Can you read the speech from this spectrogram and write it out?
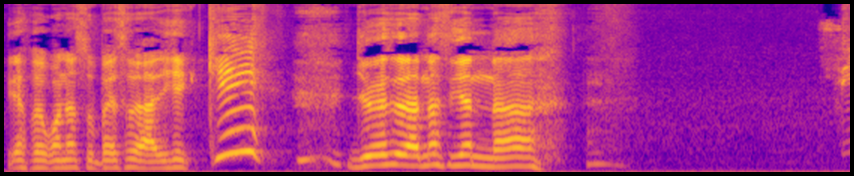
y después cuando supe de su edad dije, ¿qué? Yo a esa edad no hacía nada. Sí,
